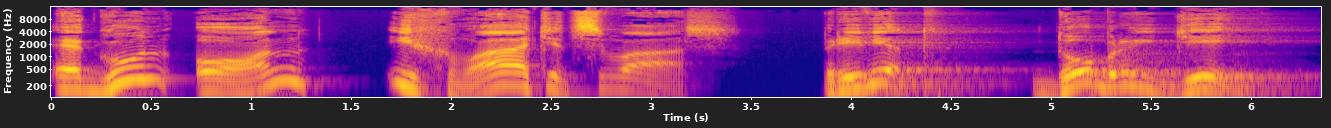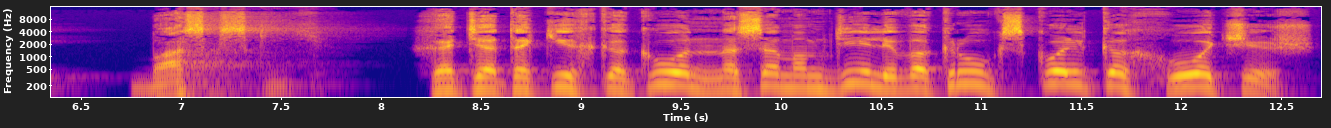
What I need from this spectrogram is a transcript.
Эгун он? И хватит с вас. Привет. Добрый день. Баскский. Хотя таких, как он, на самом деле вокруг сколько хочешь.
